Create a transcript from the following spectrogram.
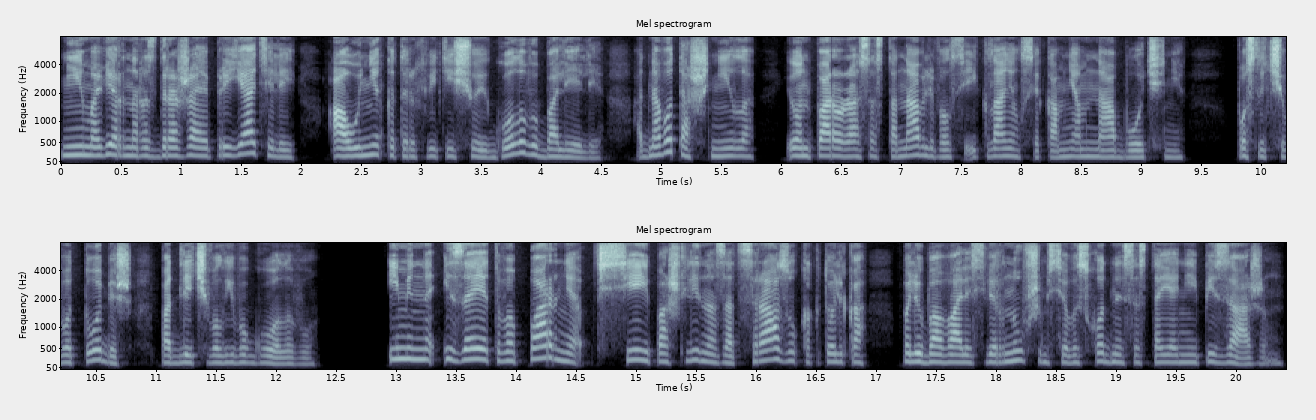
неимоверно раздражая приятелей, а у некоторых ведь еще и головы болели, одного тошнило, и он пару раз останавливался и кланялся камням на обочине, после чего Тобиш подлечивал его голову. Именно из-за этого парня все и пошли назад сразу, как только полюбовались вернувшимся в исходное состояние пейзажем.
